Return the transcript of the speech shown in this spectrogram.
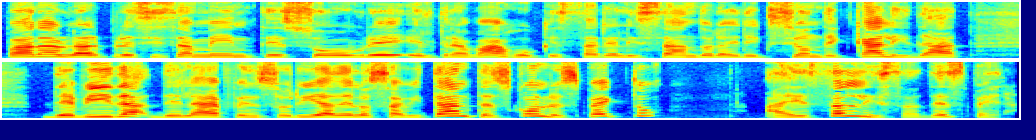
para hablar precisamente sobre el trabajo que está realizando la Dirección de Calidad de Vida de la Defensoría de los Habitantes con respecto a estas listas de espera.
